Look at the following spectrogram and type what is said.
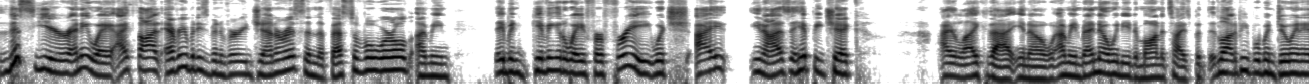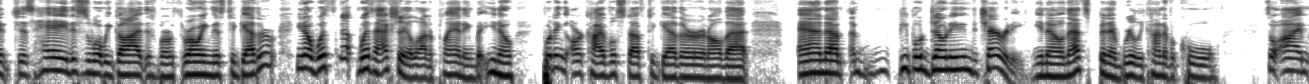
this year, anyway, I thought everybody's been very generous in the festival world. I mean, they've been giving it away for free, which I, you know, as a hippie chick, I like that. You know, I mean, I know we need to monetize, but a lot of people have been doing it. Just hey, this is what we got. This we're throwing this together. You know, with with actually a lot of planning, but you know, putting archival stuff together and all that, and um, people donating to charity. You know, that's been a really kind of a cool. So I'm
